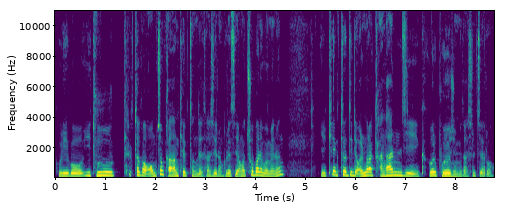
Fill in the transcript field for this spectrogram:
그리고 이 두 캐릭터가 엄청 강한 캐릭터인데 사실은. 그래서 영화 초반에 보면은 이 캐릭터들이 얼마나 강한지 그걸 보여줍니다 실제로.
